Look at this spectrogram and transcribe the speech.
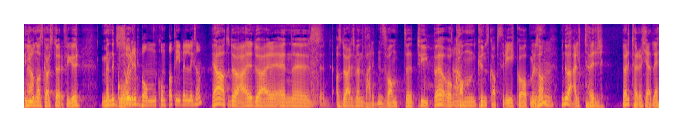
Ja. Jonas Gahr Støre-figur. Men det går Sorbonne-kompatibel, liksom? Ja, at du er, du er en eh, Altså du er liksom en verdensvant type og Ja. Mm. kan kunnskapsrik og alt mulig sånn, men du er litt tørr. Du er litt tørr og kjedelig.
